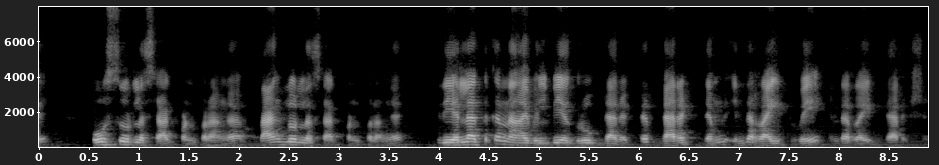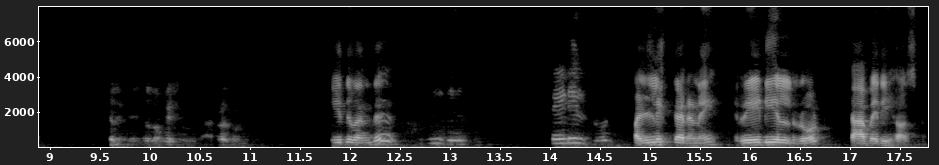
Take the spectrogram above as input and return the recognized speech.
ஓசூரில் ஸ்டார்ட் பண்ண போகிறாங்க பெங்களூரில் ஸ்டார்ட் பண்ண போகிறாங்க இது எல்லாத்துக்கும் நான் I will be a group director direct them in the right way in the right direction இருக்கு இந்த லொகேஷன் அட்ரஸ் வந்து இது வந்து Pallikaranai radial road Kauvery hospital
